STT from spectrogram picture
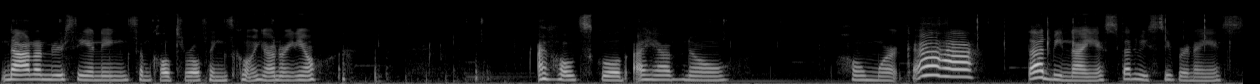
not understanding some cultural things going on right now? I'm old schooled. I have no homework. Ah, that'd be nice. That'd be super nice.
